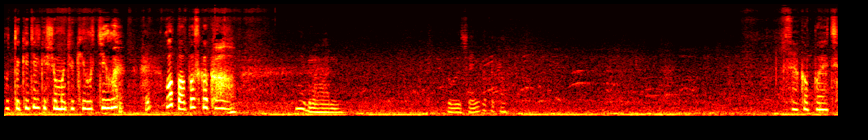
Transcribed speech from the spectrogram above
Тут такі тільки що матюки летіли. Опа, поскакала. Ні, вона гарна. Величенька така. Це капець.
